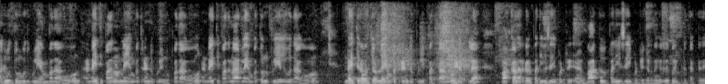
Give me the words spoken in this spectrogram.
அறுபத்தொம்பது புள்ளி ஐம்பதாகவும் ரெண்டாயிரத்தி பதினொன்றில் எண்பத்தி ரெண்டு புள்ளி முப்பதாகவும் ரெண்டாயிரத்தி பதினாறில் எண்பத்தொன்று புள்ளி எழுபதாகவும் ரெண்டாயிரத்தி இருபத்தி ஒன்றில் எண்பத்தி ரெண்டு புள்ளி பத்தாகவும் இந்த இடத்துல வாக்காளர்கள் பதிவு செய்யப்பட்டு வாக்கு பதிவு செய்யப்பட்டிருக்கிறதுங்கிறது குறிப்பிடத்தக்கது.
